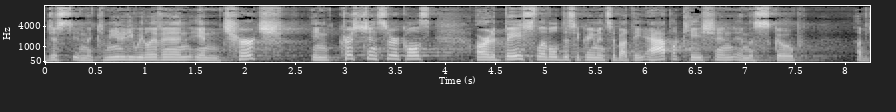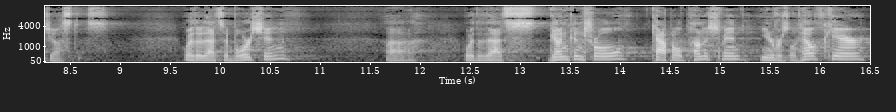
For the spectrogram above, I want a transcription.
just in the community we live in, in church, in Christian circles, are at a base level disagreements about the application and the scope of justice. Whether that's abortion, uh, whether that's gun control, capital punishment, universal health care,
